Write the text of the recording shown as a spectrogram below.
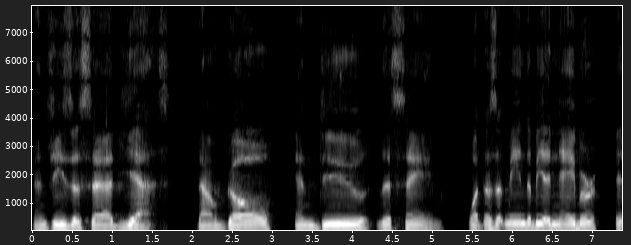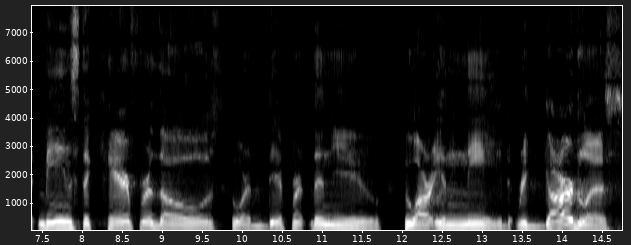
And Jesus said, Yes. Now go and do the same. What does it mean to be a neighbor? It means to care for those who are different than you, who are in need, regardless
